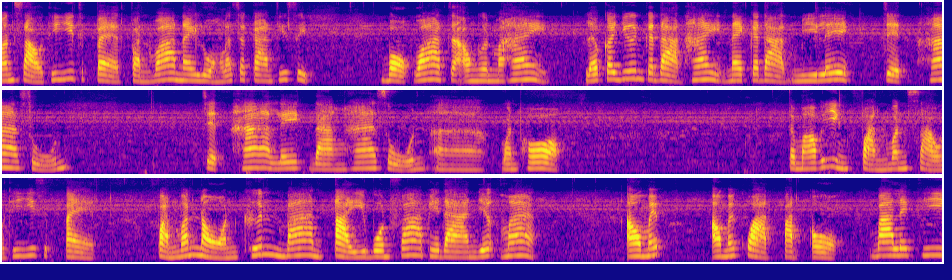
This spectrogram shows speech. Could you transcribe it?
วันเสาร์ที่ยี่สิบแปดฝันว่าในหลวงรัชกาลที่สิบบอกว่าจะเอาเงินมาให้ แล้วก็ยื่นกระดาษให้ในกระดาษมีเลขเจ็ดห้าศูนย์เจ็ดห้าเลขดังห้าศูนย์วันพ่อ ต่อมาผู้หญิงฝันวันเสาร์ที่ 28 ฝันว่าหนอนขึ้นบ้านไต่อยู่บนฝ้าเพดานเยอะมาก เอาไม้เอาไม้กวาดปัดออก บ้านเลขที่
